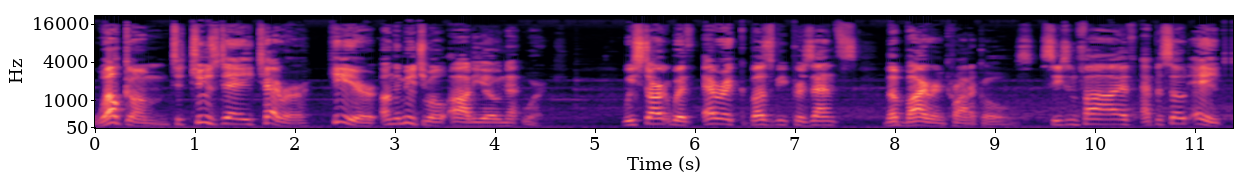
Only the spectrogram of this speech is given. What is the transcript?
Welcome to Tuesday Terror here on the Mutual Audio Network. We start with Eric Busby Presents The Byron Chronicles, Season 5, Episode 8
